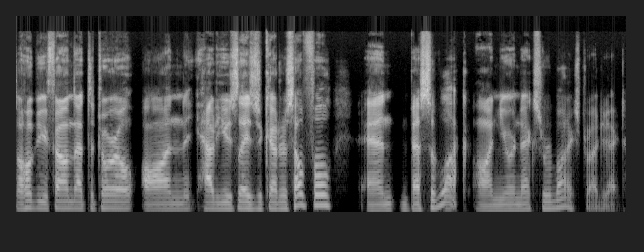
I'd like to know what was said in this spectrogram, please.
I hope you found that tutorial on how to use laser cutters helpful and best of luck on your next robotics project.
